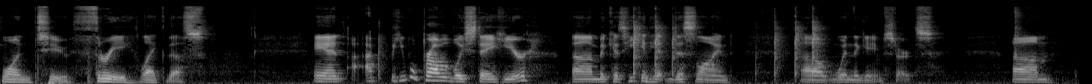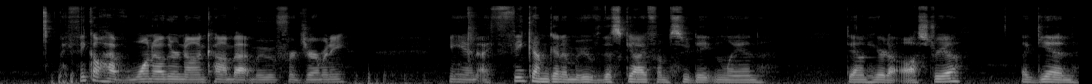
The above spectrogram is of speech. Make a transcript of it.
one, two, three, like this. And I, he will probably stay here um, because he can hit this line uh, when the game starts. Um, I think I'll have one other non-combat move for Germany. And I think I'm going to move this guy from Sudetenland down here to Austria. Again,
